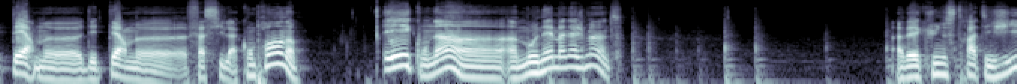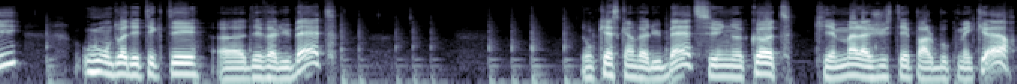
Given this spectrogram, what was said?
termes, des termes euh, faciles à comprendre, et qu'on a un, un money management avec une stratégie où on doit détecter euh, des values bêtes. Donc qu'est-ce qu'un value bet C'est une cote qui est mal ajustée par le bookmaker.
